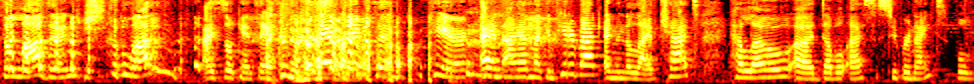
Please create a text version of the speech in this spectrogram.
the lozenge, the lozenge. I still can't say it. Sam Davidson here, and I have my computer back. I'm in the live chat. Hello, uh, double S Super Knight. Well,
